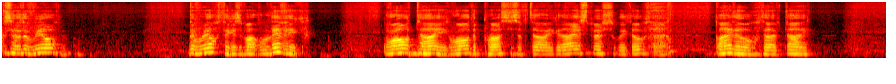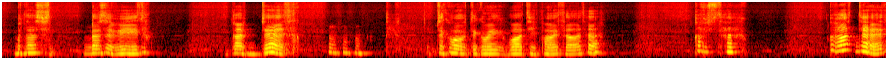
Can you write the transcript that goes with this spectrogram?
So the real, the real thing is about living. We're all dying. We're all in the process of dying, and I especially know that. I know that I'm dying. But that doesn't mean I'm dead. to quote the great Monty Python, I'm. I'm not dead.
